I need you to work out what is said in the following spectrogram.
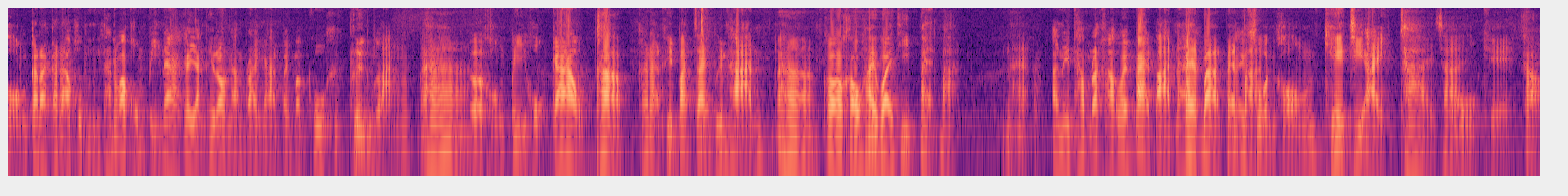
ของกรกฎาคมถึงธันวาคมปีหน้าก็อย่างที่เรานำรายงานไปเมื่อครู่คือครึ่งหลังอ่า เอ่อของปี 69 ครับ ขณะที่ปัจจัยพื้นฐาน อ่า ก็เขาให้ไว้ที่ 8 บาทนะฮะ อันนี้ทำราคาไว้ 8 บาทนะ8บาท8ในบาทส่วนของ KGI ใช่ใช่โอเค ครับ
